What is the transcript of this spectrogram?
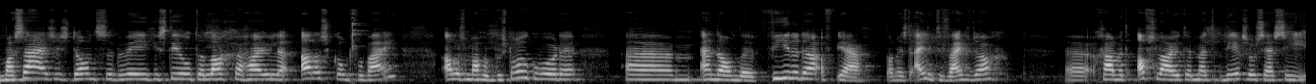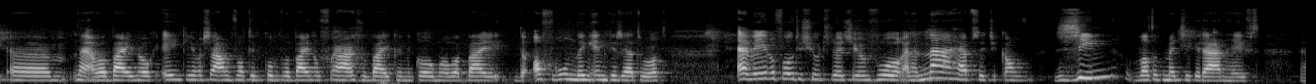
massages, dansen, bewegen, stilte, lachen, huilen. Alles komt voorbij. Alles mag ook besproken worden. Um, en dan de vierde dag, of ja, dan is het eigenlijk de vijfde dag. Uh, gaan we het afsluiten met weer zo'n sessie. Um, nou ja, waarbij nog één keer een samenvatting komt. Waarbij nog vragen voorbij kunnen komen. Waarbij de afronding ingezet wordt. En weer een fotoshoot zodat je een voor en een na hebt. Zodat je kan zien wat het met je gedaan heeft. Uh,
